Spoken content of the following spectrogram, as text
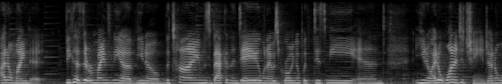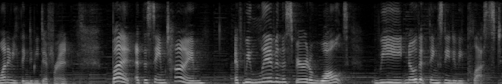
I don't mind it because it reminds me of, you know, the times back in the day when I was growing up with Disney and, you know, I don't want it to change. I don't want anything to be different. But at the same time, if we live in the spirit of Walt, we know that things need to be plussed.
